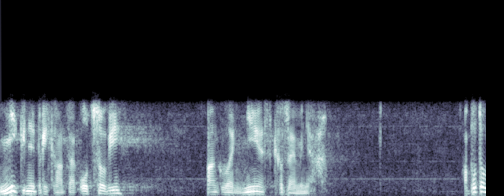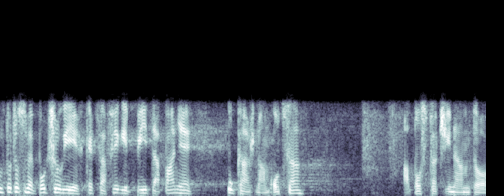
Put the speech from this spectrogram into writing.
Nik neprichádza k Otcovi, ak len nie skrze mňa. A potom to, čo sme počuli, keď sa Filip pýta, pane, ukáž nám Otca a postačí nám to.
